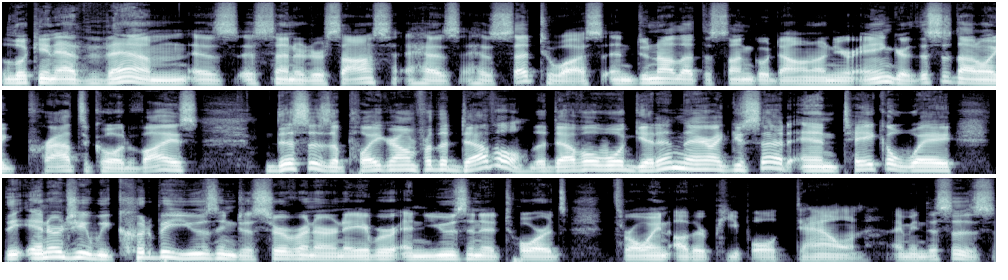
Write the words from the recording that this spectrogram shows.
looking at them as, as Senator Sasse has has said to us, and do not let the sun go down on your anger. This is not only practical advice, this is a playground for the devil. The devil will get in there, like you said, and take away the energy we could be using to serve our neighbor and using it towards throwing other people down. I mean, this is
